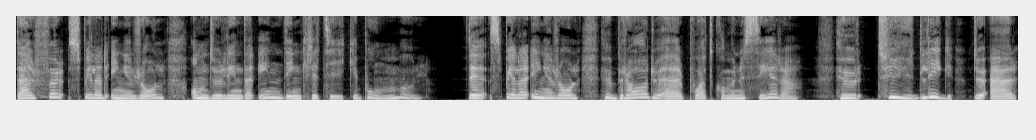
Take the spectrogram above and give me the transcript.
Därför spelar det ingen roll om du lindar in din kritik i bomull. Det spelar ingen roll hur bra du är på att kommunicera, hur tydlig du är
